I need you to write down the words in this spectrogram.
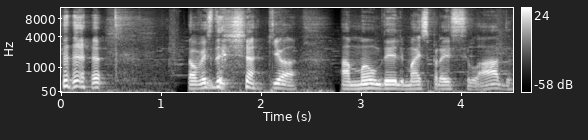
talvez deixar aqui, ó, a mão dele mais para esse lado,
